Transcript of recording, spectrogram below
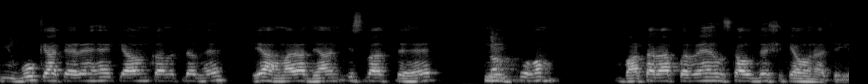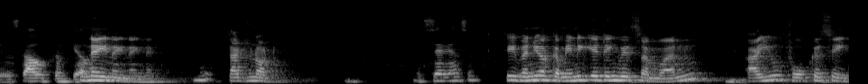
कि वो क्या कह रहे हैं क्या उनका मतलब है या हमारा ध्यान इस बात पे है कि। जो हम वार्तालाप कर रहे हैं उसका उद्देश्य क्या होना चाहिए उसका आउटकम क्या नहीं नहीं नहीं नहीं that's not Say again, sir. see when you are communicating with someone are you focusing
